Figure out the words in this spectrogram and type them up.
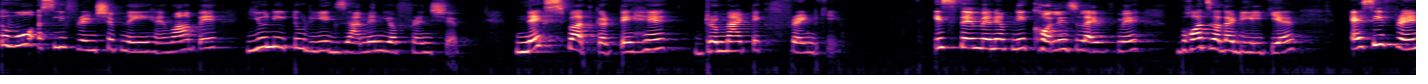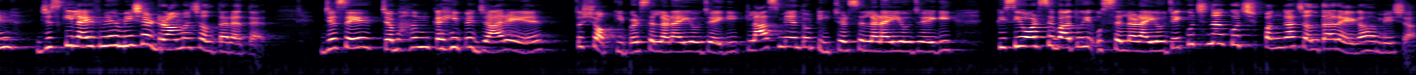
तो वो असली फ्रेंडशिप नहीं है। वहाँ पे you need to reexamine your friendship next बात करते हैं ड्रामेटिक फ्रेंड की। इससे मैंने अपनी कॉलेज लाइफ में बहुत ज़्यादा डील किया है। ऐसी फ्रेंड जिसकी लाइफ में हमेशा ड्रामा चलता रहता है। जैसे जब हम कहीं पे जा रहे हैं तो शॉपकीपर से लड़ाई हो जाएगी क्लास में है तो टीचर से लड़ाई हो जाएगी, किसी और से बात हुई उससे लड़ाई हो जाएगी, कुछ ना कुछ पंगा चलता रहेगा हमेशा।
